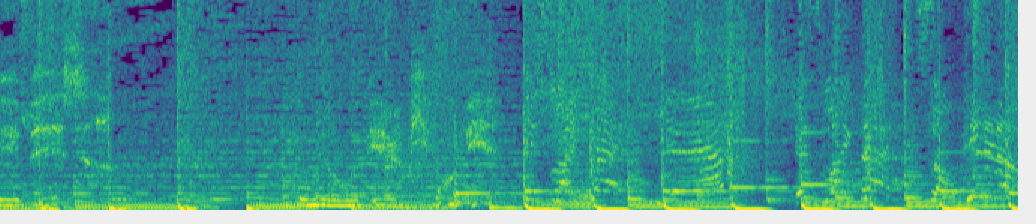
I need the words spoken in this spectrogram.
집이 배잖아 용기로 왜 It's like that, yeah It's like that, so heat it up.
